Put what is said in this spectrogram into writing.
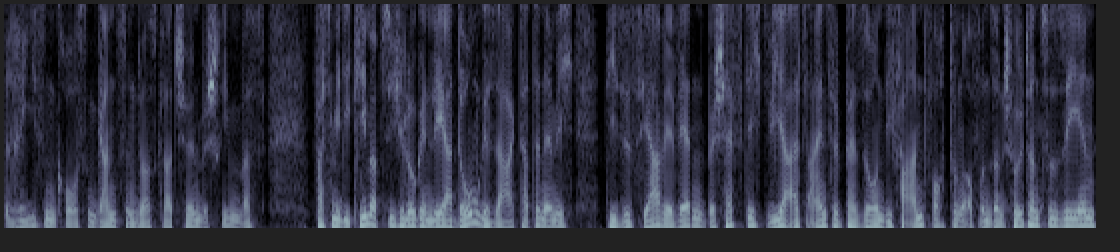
riesengroßen Ganzen. Und du hast gerade schön beschrieben, was, was mir die Klimapsychologin Lea Dom gesagt hatte, nämlich dieses Jahr, wir werden beschäftigt, wir als Einzelperson die Verantwortung auf unseren Schultern zu sehen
